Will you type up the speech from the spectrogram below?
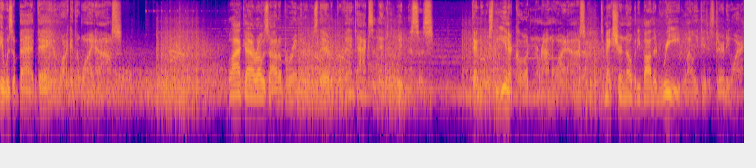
It was a bad day to work at the White House. Black Arrow's outer perimeter was there to prevent accidental witnesses. Then there was the inner cordon around the White House to make sure nobody bothered Reed while he did his dirty work.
